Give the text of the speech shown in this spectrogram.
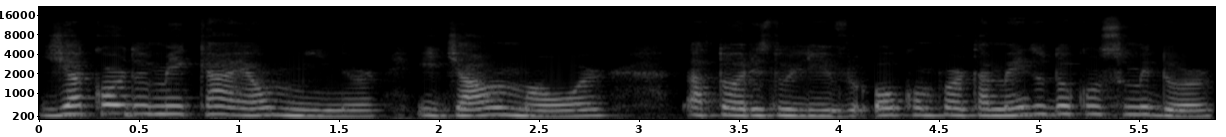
De acordo com Michael Minor e John Moore, atores do livro O Comportamento do Consumidor,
